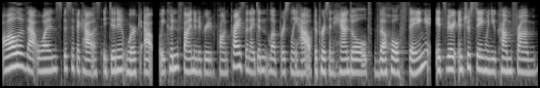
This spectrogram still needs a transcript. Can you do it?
all of that one specific house, it didn't work out. We couldn't find an agreed upon price, and I didn't love personally how the person handled the whole thing. It's very interesting when you come from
